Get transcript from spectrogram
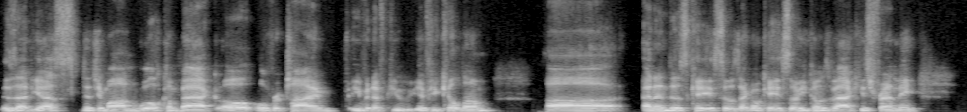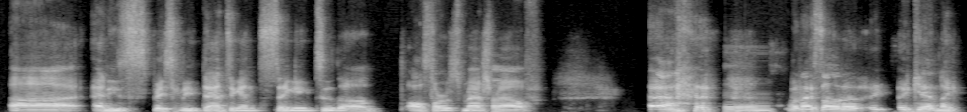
Is that yes, Digimon will come back uh, over time, even if you if you kill them. Uh, and in this case, it was like okay, so he comes back, he's friendly, uh, and he's basically dancing and singing to the All Star Smash Mouth. And yeah when I saw that again, like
